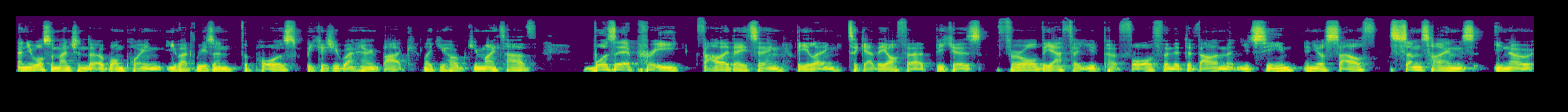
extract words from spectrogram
And you also mentioned that at one point you had reason for pause because you weren't hearing back like you hoped you might have was it a pretty validating feeling to get the offer? Because for all the effort you'd put forth and the development you'd seen in yourself, sometimes, you know,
